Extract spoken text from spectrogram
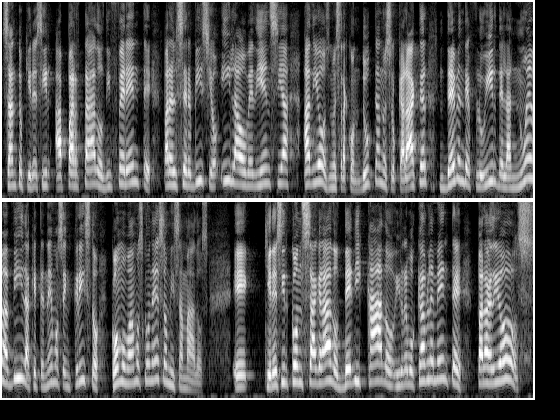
Santo quiere decir apartado, diferente para el servicio y la obediencia a Dios. Nuestra conducta, nuestro carácter deben de fluir de la nueva vida que tenemos en Cristo. ¿Cómo vamos con eso, mis amados? Eh, quiere decir consagrado, dedicado irrevocablemente para Dios.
